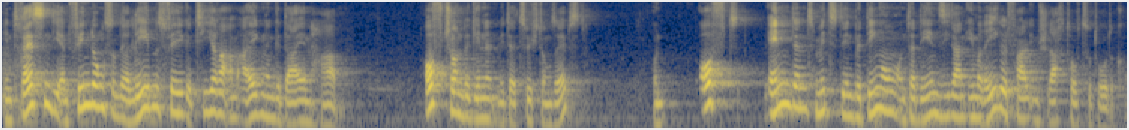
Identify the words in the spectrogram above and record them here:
Interessen, die empfindungs- und erlebensfähige Tiere am eigenen Gedeihen haben. Oft schon beginnend mit der Züchtung selbst und oft endend mit den Bedingungen, unter denen sie dann im Regelfall im Schlachthof zu Tode kommen.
